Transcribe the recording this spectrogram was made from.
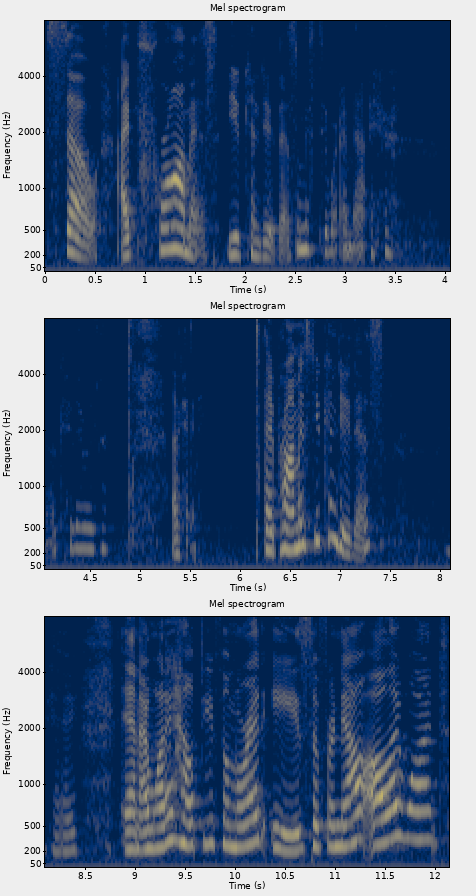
So I promise you can do this. Let me see where I'm at here. Okay, there was a. Okay. I promise you can do this. Okay. And I want to help you feel more at ease. So for now, all I want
